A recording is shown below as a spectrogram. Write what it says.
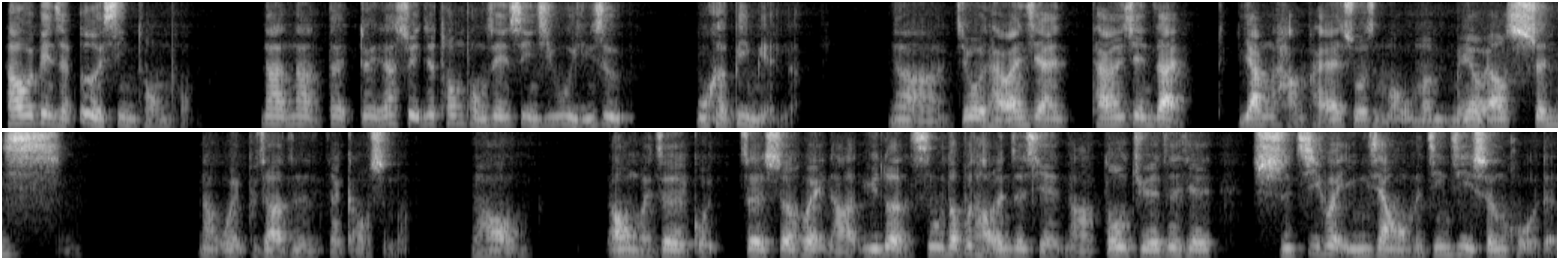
它会变成恶性通膨？那那对对，那所以这通膨这件事情几乎已经是无可避免的。那结果台湾现在，台湾现在央行还在说什么？我们没有要升息。那我也不知道这是在搞什么。然后，然后我们这个国这个社会，然后舆论似乎都不讨论这些，然后都觉得这些实际会影响我们经济生活的，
